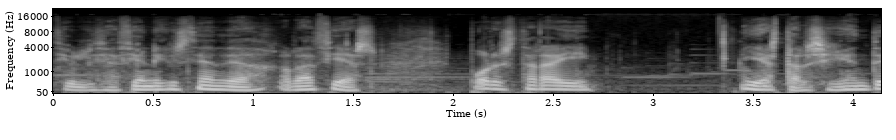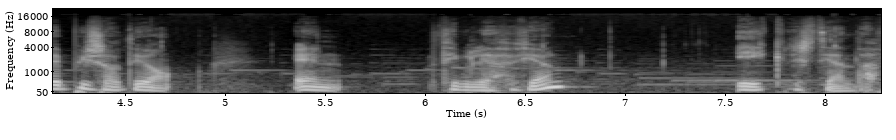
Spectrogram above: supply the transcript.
Civilización y Cristiandad, gracias por estar ahí y hasta el siguiente episodio en Civilización y Cristiandad.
